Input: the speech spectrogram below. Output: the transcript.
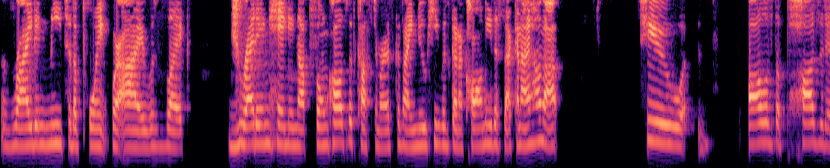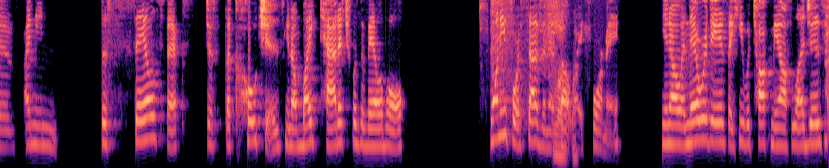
riding me to the point where I was like dreading hanging up phone calls with customers because I knew he was going to call me the second I hung up, to all of the positive. I mean, the sales fix, just the coaches, you know, Mike Tadich was available 24 7, it Love felt like for me. You know, and there were days that he would talk me off ledges.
